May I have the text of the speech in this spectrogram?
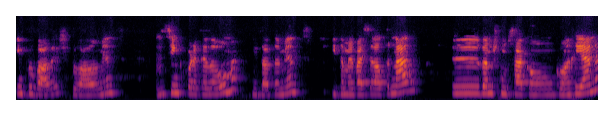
improváveis, provavelmente, cinco para cada uma, exatamente, e também vai ser alternado. Eh, vamos começar com, com a Rihanna.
